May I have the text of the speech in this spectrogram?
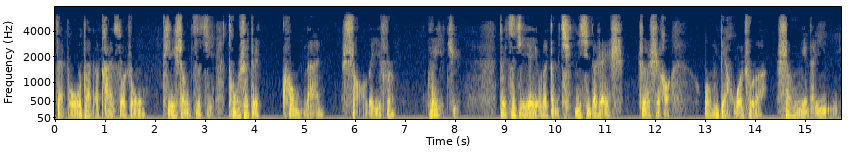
在不断的探索中提升自己，同时对困难少了一份畏惧，对自己也有了更清晰的认识。这时候，我们便活出了生命的意义。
